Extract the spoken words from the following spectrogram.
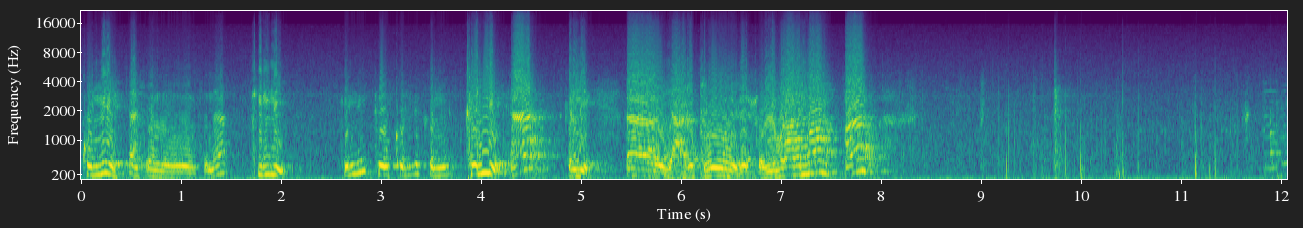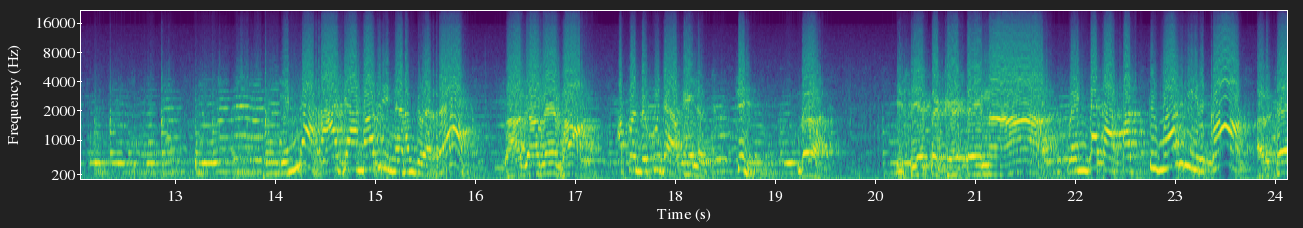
கொல்லி? கிள்ளி கிள்ளி கொல்லி. கொல்லி? கிள்ளி அஹ், யாருக்கும் இதை சொல்லிவிடாதம்மா என்ன ராஜா மாதிரி நடந்து வர்ற? ராஜாவே தான் அப்ப இந்த குதிரை கையில இந்தா, விஷயத்தை கேட்டேன்னா. வெண்டைக்காய் பத்து மாதிரி இருக்கும். அடுத்தே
